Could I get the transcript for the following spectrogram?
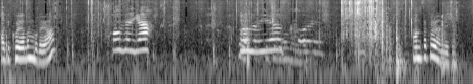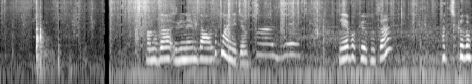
Hadi koyalım buraya. Oraya. Oraya koy. Hamza koy anneciğim. Hamza ürünlerimizi aldık mı anneciğim? Aldım. Neye bakıyorsun sen? Hadi çıkalım.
